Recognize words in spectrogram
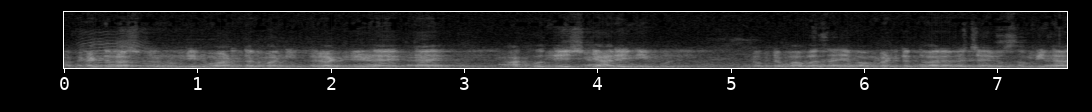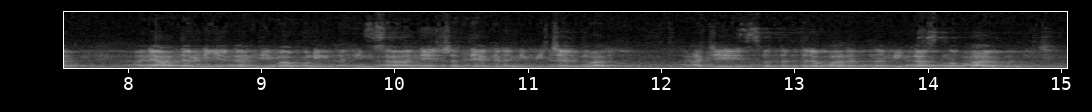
અખંડ રાષ્ટ્રનું નિર્માણ કરવાની દ્રઢ નિર્ણાયકતાએ આખો દેશ ક્યારેય નહીં ભૂલે. ડોક્ટર બાબા સાહેબ આંબેડકર દ્વારા રચાયેલું સંવિધાન અને આદરણીય ગાંધી બાપુની અહિંસા અને સત્યાગ્રહની વિચાર દ્વારા આજે સ્વતંત્ર ભારતના વિકાસનો પાયો બની છે.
